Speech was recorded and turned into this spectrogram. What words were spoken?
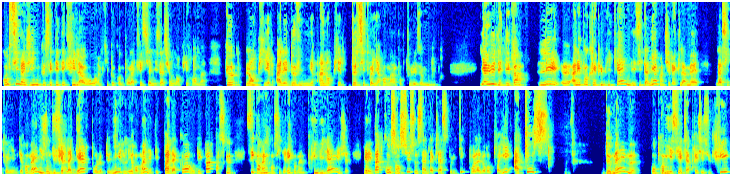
qu'on s'imagine que c'était écrit là-haut, un petit peu comme pour la christianisation de l'Empire romain, que l'Empire allait devenir un empire de citoyens romains pour tous les hommes libres. Il y a eu des débats. Euh, à l'époque républicaine, les Italiens, quand ils réclamaient la citoyenneté romaine, ils ont dû faire la guerre pour l'obtenir. Les Romains n'étaient pas d'accord au départ parce que c'est quand même considéré comme un privilège. Il n'y avait pas de consensus au sein de la classe politique pour la leur octroyer à tous. De même, au premier siècle après Jésus-Christ,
